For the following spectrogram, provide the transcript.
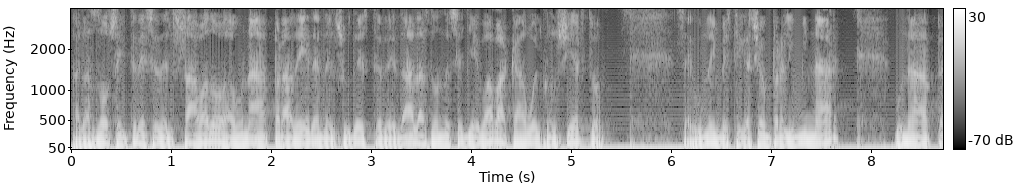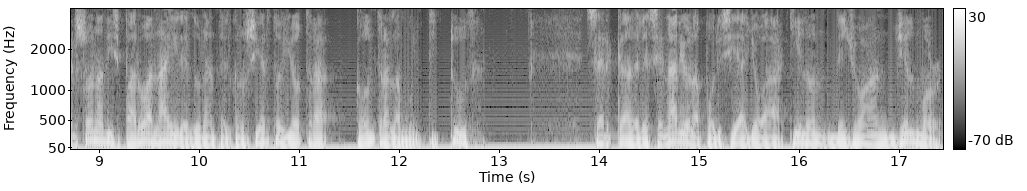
a las 12 y 13 del sábado a una pradera en el sudeste de Dallas donde se llevaba a cabo el concierto. Según la investigación preliminar, una persona disparó al aire durante el concierto y otra contra la multitud. Cerca del escenario, la policía halló a Killon de Joan Gilmore,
